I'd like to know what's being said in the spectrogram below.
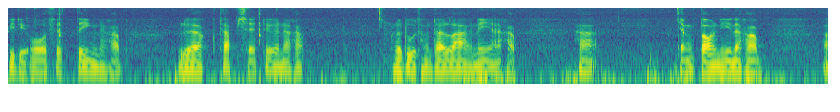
Video Setting นะครับ เลือก Tab Shader นะครับ แล้วดูทางด้านล่างนี่นะครับฮะอย่างตอนนี้นะครับ อ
